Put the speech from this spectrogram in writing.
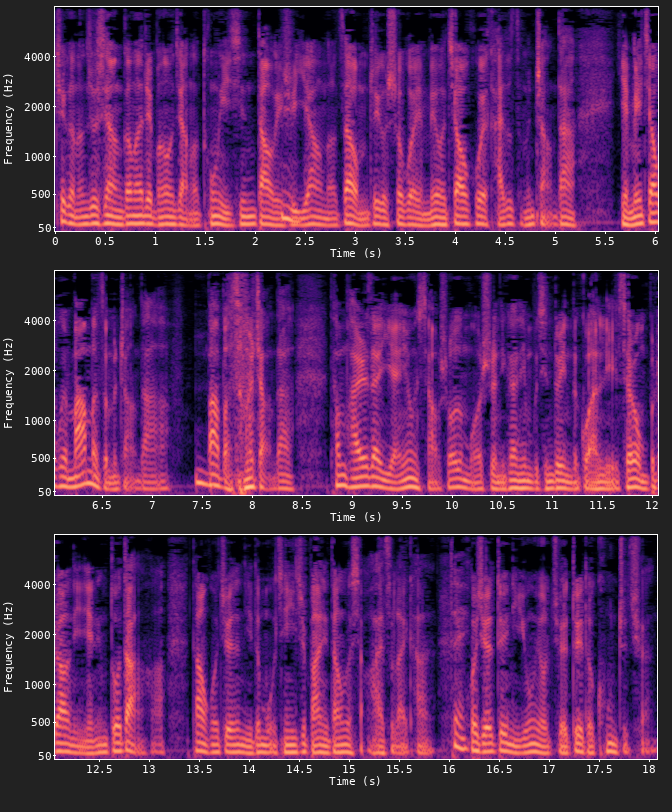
这可能就像刚才这朋友讲的同理心道理是一样的，在我们这个社会也没有教会孩子怎么长大，也没教会妈妈怎么长大，爸爸怎么长大，他们还是在沿用小时候的模式。你看你母亲对你的管理，虽然我们不知道你年龄多大哈，但我会觉得你的母亲一直把你当做小孩子来看，对，会觉得对你拥有绝对的控制权，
